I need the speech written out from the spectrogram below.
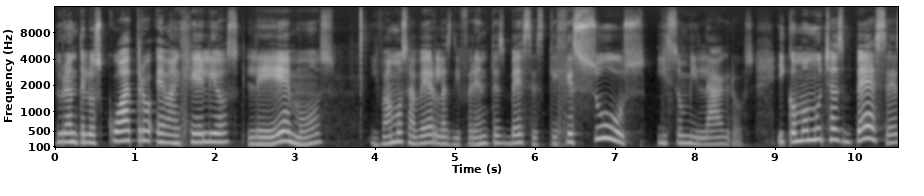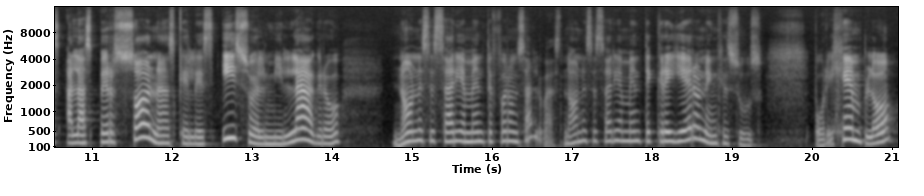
Durante los cuatro evangelios leemos y vamos a ver las diferentes veces que Jesús hizo milagros y como muchas veces a las personas que les hizo el milagro no necesariamente fueron salvas, no necesariamente creyeron en Jesús. Por ejemplo,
